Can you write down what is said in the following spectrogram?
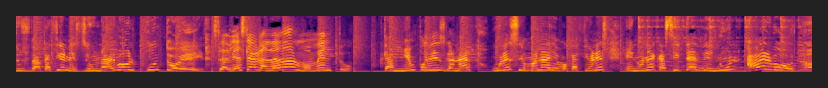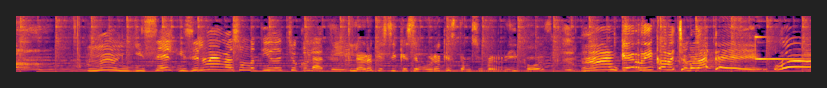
tusvacaciones de un árbol.es. Salías al momento. También puedes ganar una semana de vacaciones en una casita de un árbol. Mmm, Giselle, Giselle me das un batido de chocolate. Claro que sí, que seguro que están súper ricos. ¡Mmm, qué rico de chocolate! ¡Wow!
